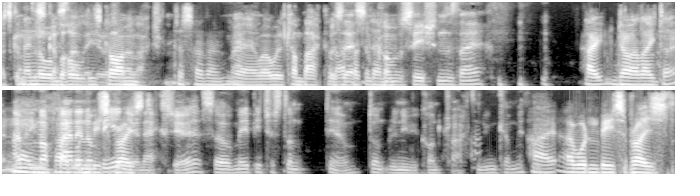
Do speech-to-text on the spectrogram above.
I was And going to then lo and behold, he's well, gone. actually. Just so then, yeah, well, we'll come back to Was that. there some um, conversations there? I no, I like that. I'm I, not planning on be being here next year, so maybe just don't, you know, don't renew your contract and you can come with me. I, I wouldn't be surprised.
